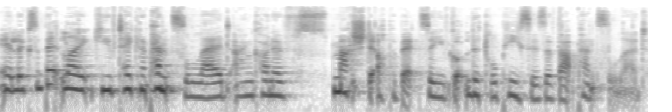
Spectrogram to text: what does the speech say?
It looks a bit like you've taken a pencil lead and kind of smashed it up a bit, so you've got little pieces of that pencil lead.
